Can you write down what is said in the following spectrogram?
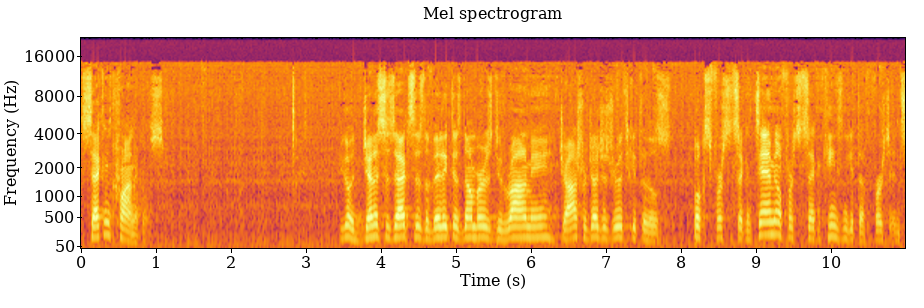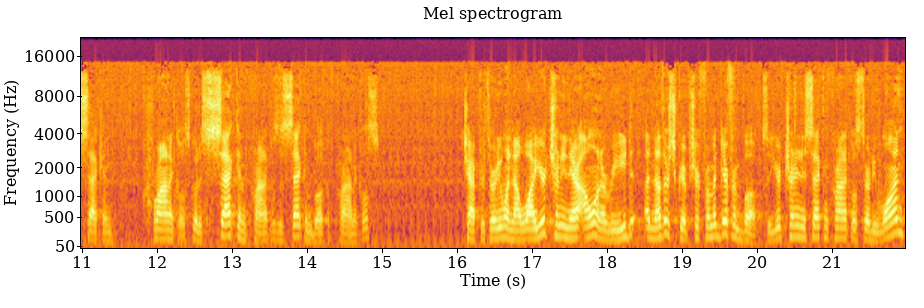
Second Chronicles. You go Genesis, Exodus, Leviticus, Numbers, Deuteronomy, Joshua, Judges, Ruth. You get to those books, First and Second Samuel, First and Second Kings, and you get to First and Second Chronicles. Go to Second Chronicles, the second book of Chronicles, chapter 31. Now, while you're turning there, I want to read another scripture from a different book. So you're turning to Second Chronicles 31.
